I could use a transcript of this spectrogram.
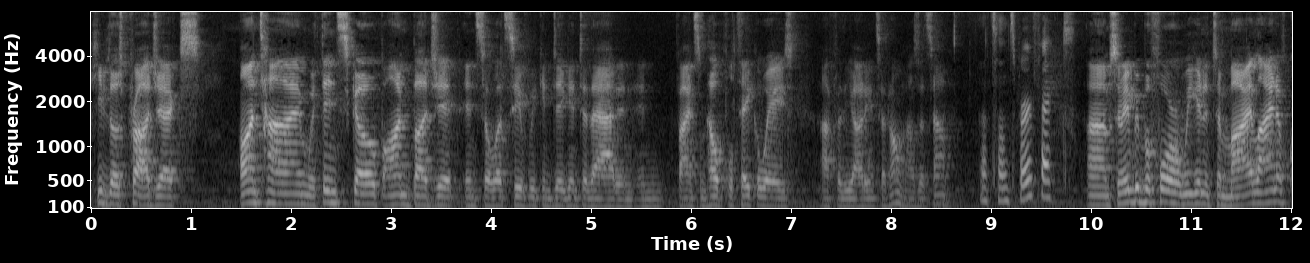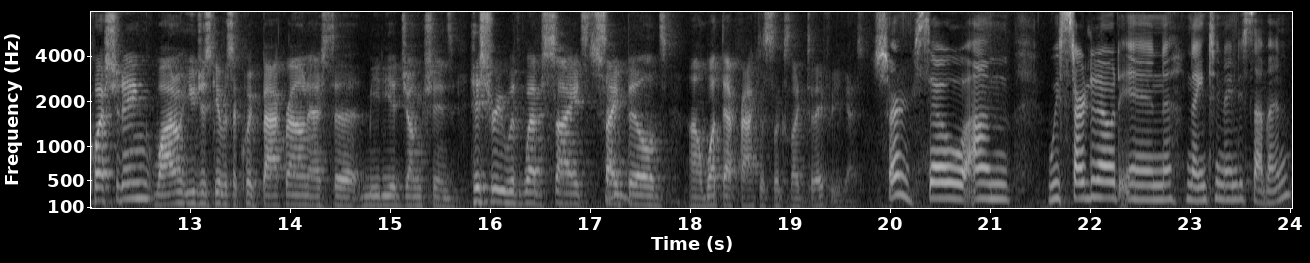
keep those projects on time, within scope, on budget. And so let's see if we can dig into that and, and find some helpful takeaways uh, for the audience at home. How's that sound? That sounds perfect. Um, so maybe before we get into my line of questioning, why don't you just give us a quick background as to Media Junction's history with websites, site builds, uh, what that practice looks like today for you guys? Sure. So um, we started out in 1997,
